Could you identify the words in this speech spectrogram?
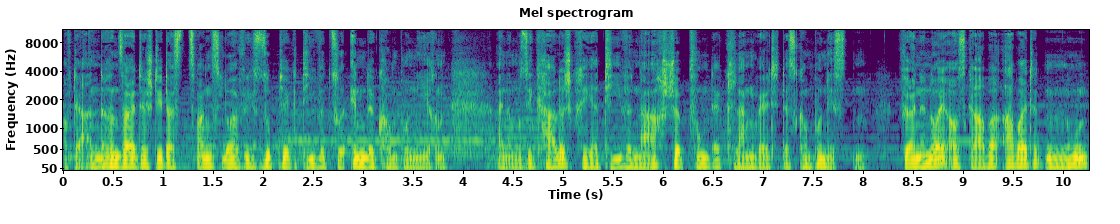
Auf der anderen Seite steht das zwangsläufig subjektive zu Ende komponieren, eine musikalisch kreative Nachschöpfung der Klangwelt des Komponisten. Für eine Neuausgabe arbeiteten nun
